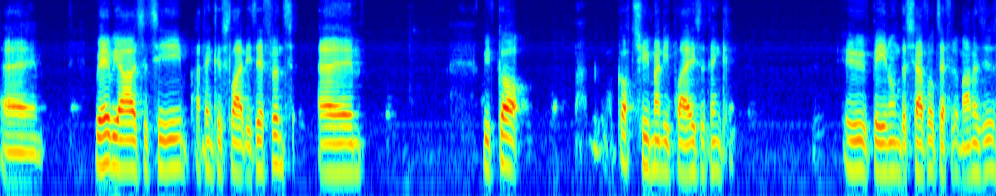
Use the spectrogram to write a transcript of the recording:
Um, where we are as a team, I think is slightly different. Um, we've got got too many players, I think, who've been under several different managers.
